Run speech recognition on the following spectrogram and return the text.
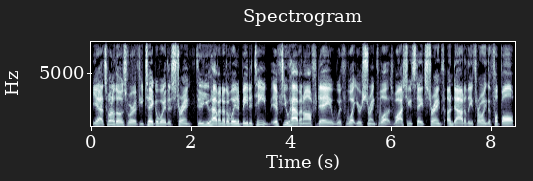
Yeah, it's one of those where if you take away the strength, do you have another way to beat a team? If you have an off day with what your strength was, Washington State's strength undoubtedly throwing the football.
